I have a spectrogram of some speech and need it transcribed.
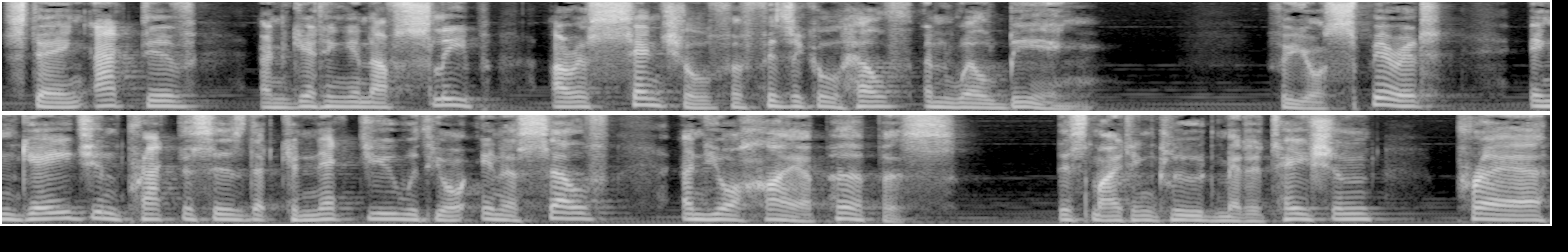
staying active, and getting enough sleep are essential for physical health and well being. For your spirit, engage in practices that connect you with your inner self and your higher purpose. This might include meditation, prayer,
